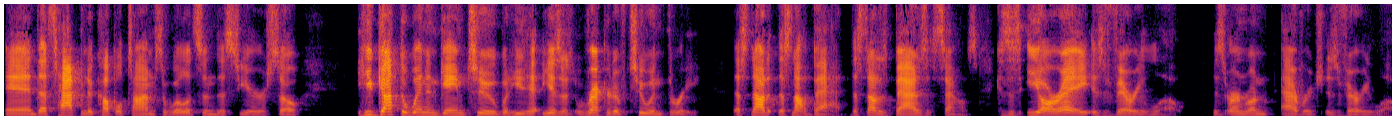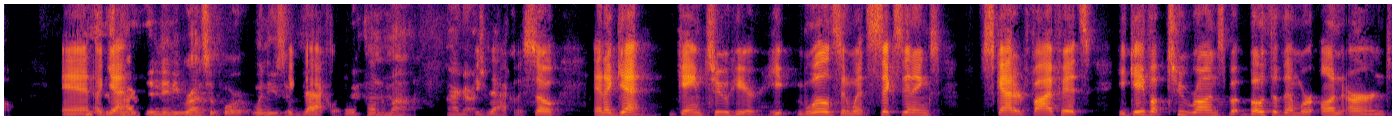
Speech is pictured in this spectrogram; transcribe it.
And that's happened a couple times to Willadsen this year. So he got the win in game two, but he he has a record of two and three. That's not that's not bad. That's not as bad as it sounds because his ERA is very low. His earned run average is very low. And he's again, not getting any run support when he's exactly on the mound. I got you. exactly. So and again, game two here, he Willadsen went six innings, scattered five hits. He gave up two runs, but both of them were unearned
